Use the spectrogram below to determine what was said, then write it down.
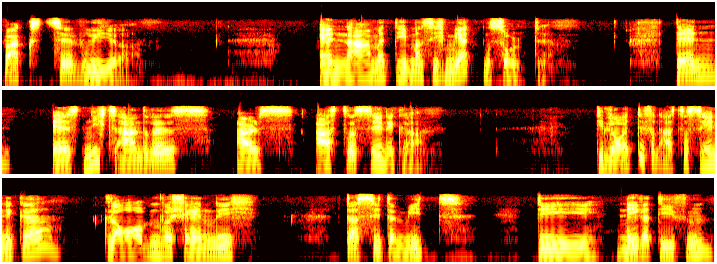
Vaxzevria. Ein Name, den man sich merken sollte. Denn er ist nichts anderes als AstraZeneca. Die Leute von AstraZeneca glauben wahrscheinlich, dass sie damit die negativen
